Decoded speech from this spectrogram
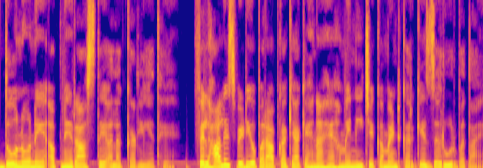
दोनों ने अपने रास्ते अलग कर लिए थे। फ़िलहाल इस वीडियो पर आपका क्या कहना है, हमें नीचे कमेंट करके ज़रूर बताएँ।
